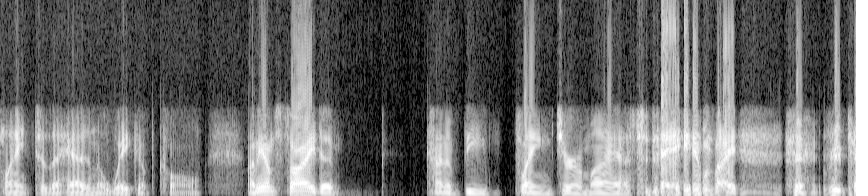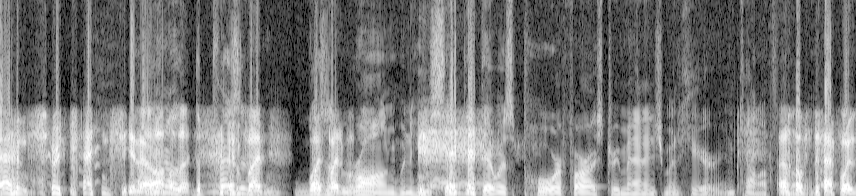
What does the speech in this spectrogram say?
plank to the head and a wake up call. I mean, I'm sorry to kind of be playing Jeremiah today when I repent, repent, you know. you know the president but, wasn't but, wrong when he said that there was poor forestry management here in California. Oh, that was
